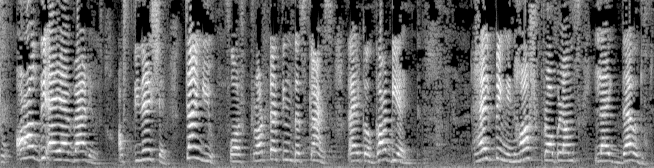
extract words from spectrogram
To all the air warriors of the nation. Thank you for protecting the skies like a guardian, helping in harsh problems like Devadut.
